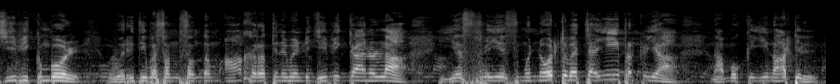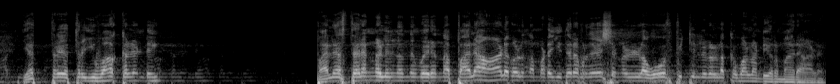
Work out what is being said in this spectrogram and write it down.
ജീവിക്കുമ്പോൾ ഒരു ദിവസം സ്വന്തം ആഹ്റത്തിന് വേണ്ടി ജീവിക്കാനുള്ള എസ് വി എസ് മുന്നോട്ട് വെച്ച ഈ പ്രക്രിയ നമുക്ക് ഈ നാട്ടിൽ എത്രയെത്ര യുവാക്കളുണ്ട് പല സ്ഥലങ്ങളിൽ നിന്നും വരുന്ന പല ആളുകളും നമ്മുടെ ഇതര പ്രദേശങ്ങളിലുള്ള ഹോസ്പിറ്റലുകളിലൊക്കെ വളണ്ടിയർമാരാണ്.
